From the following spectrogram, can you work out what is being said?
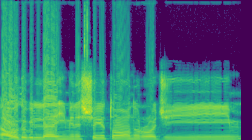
أعوذ بالله من الشيطان الرجيم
